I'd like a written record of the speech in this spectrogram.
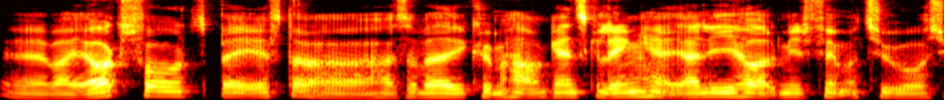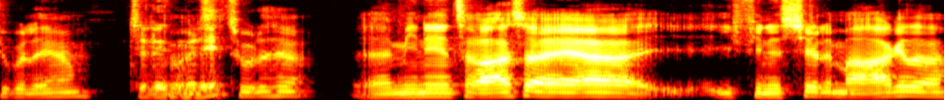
Jeg var i Oxford bagefter og har så været i København ganske længe her. Jeg har lige holdt mit 25 års jubilæum Tillykke på med det. instituttet her. Øh, Mine interesser er i finansielle markeder,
